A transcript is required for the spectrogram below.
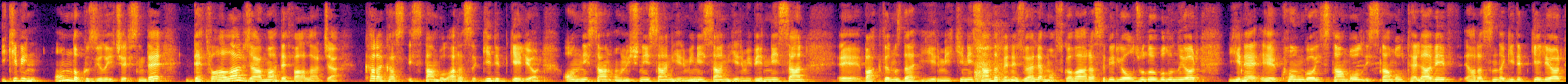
2019 yılı içerisinde defalarca ama defalarca Karakas İstanbul arası gidip geliyor. 10 Nisan, 13 Nisan, 20 Nisan, 21 Nisan, e, baktığımızda 22 Nisan'da Venezuela Moskova arası bir yolculuğu bulunuyor. Yine e, Kongo İstanbul, İstanbul Tel Aviv arasında gidip geliyor.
